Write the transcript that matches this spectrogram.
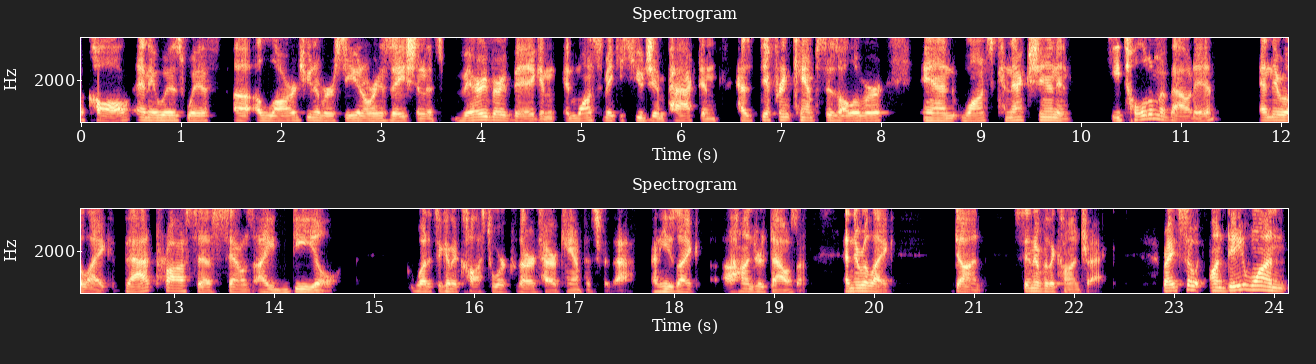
a call and it was with a, a large university and organization that's very very big and, and wants to make a huge impact and has different campuses all over and wants connection. And he told them about it and they were like that process sounds ideal what is it going to cost to work with our entire campus for that? And he's like, a hundred thousand. And they were like, done, send over the contract. Right. So on day one,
